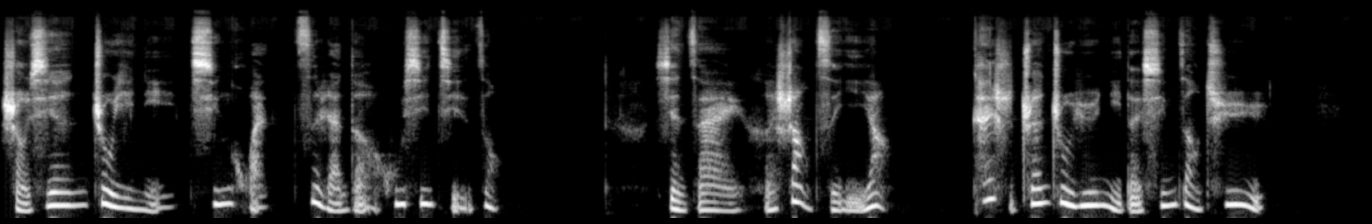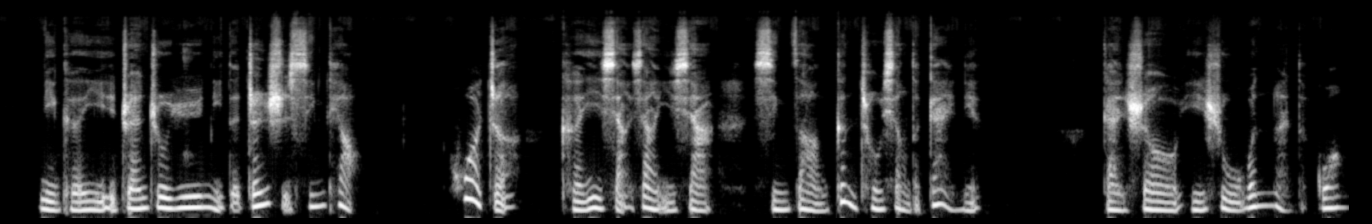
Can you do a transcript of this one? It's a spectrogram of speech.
首先，注意你轻缓自然的呼吸节奏。现在和上次一样，开始专注于你的心脏区域。你可以专注于你的真实心跳，或者可以想象一下。心脏更抽象的概念，感受一束温暖的光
